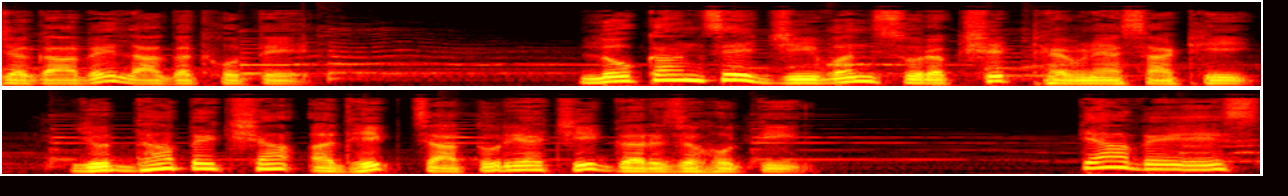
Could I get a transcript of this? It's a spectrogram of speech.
जगावे लागत होते. लोकांचे जीवन सुरक्षित ठेवण्यासाठी युद्धापेक्षा अधिक चातुर्याची गरज होती. त्यावेळेस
